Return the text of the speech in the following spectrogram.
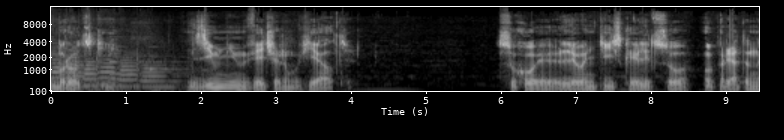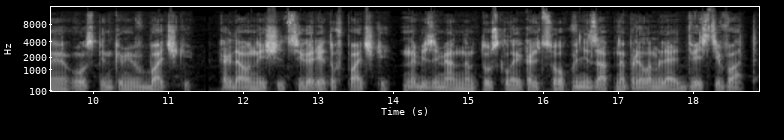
Бродский. Зимним вечером в Ялте. Сухое левантийское лицо, упрятанное оспинками в бачки. Когда он ищет сигарету в пачке, на безымянном тусклое кольцо внезапно преломляет 200 ватт.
